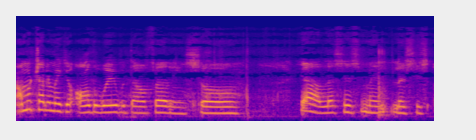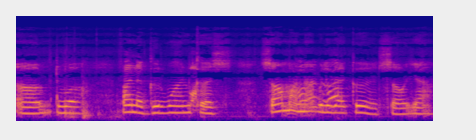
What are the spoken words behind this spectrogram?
I'm gonna try to make it all the way without failing. So yeah, let's just make let's just um do a find a good one because some are not really that good. So yeah.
